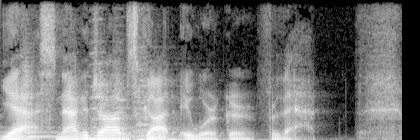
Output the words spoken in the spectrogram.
Yeah, Snagajob's got a worker for that.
